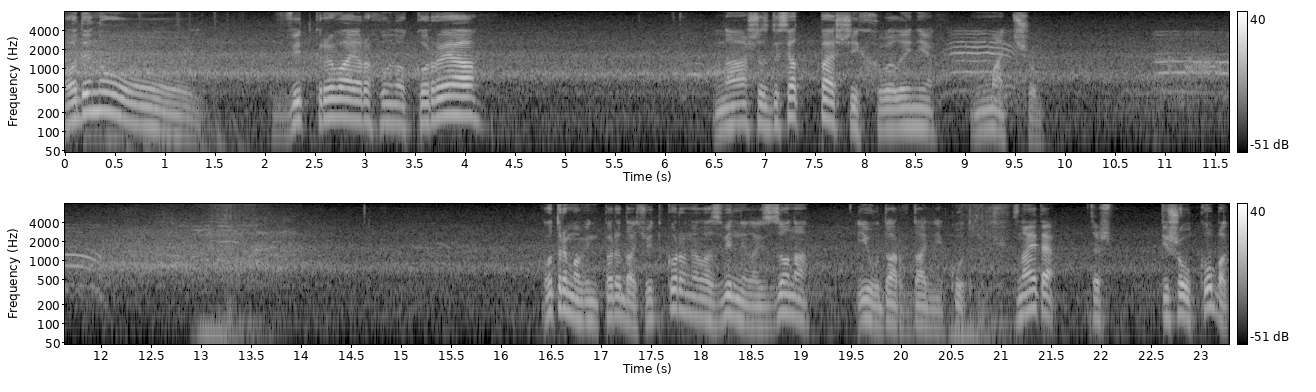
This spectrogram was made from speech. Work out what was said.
1-0. Відкриває рахунок Корея. На 61-й хвилині матчу. Отримав він передачу від Коронела, звільнилась зона і удар в дальній кут. Знаєте, це ж пішов Кобак,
